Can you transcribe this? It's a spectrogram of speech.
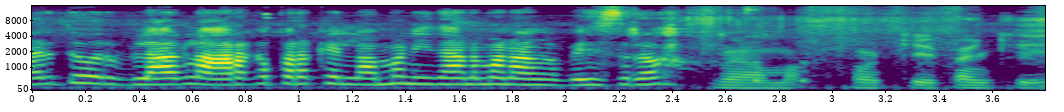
அடுத்து ஒரு vlogல அறக்க பறக்க இல்லாம நிதானமா நாங்க பேசுறோம். ஆமாம் ஓகே தேங்க்யூ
